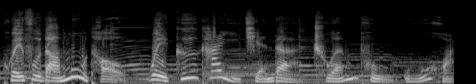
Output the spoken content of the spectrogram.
恢复到木头未割开以前的淳朴无华，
